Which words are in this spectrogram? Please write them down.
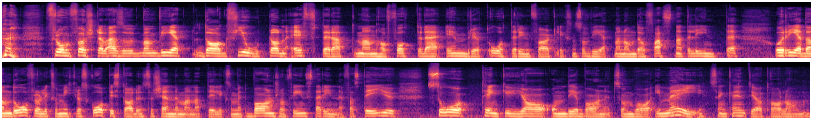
från första, alltså man vet dag 14 efter att man har fått det där embryot återinfört liksom så vet man om det har fastnat eller inte. Och redan då från liksom mikroskopisk stadium så känner man att det är liksom ett barn som finns där inne. Fast det är ju så tänker jag om det barnet som var i mig. Sen kan inte jag tala om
